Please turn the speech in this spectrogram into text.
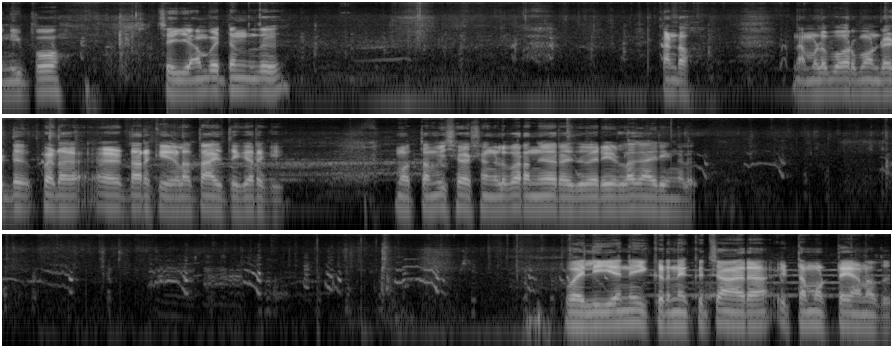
ഇനിയിപ്പോൾ ചെയ്യാൻ പറ്റുന്നത് കണ്ടോ? നമ്മൾ ബോർബോണ്ടായിട്ട് പെട ടർക്കികളെ താഴത്തേക്ക് ഇറക്കി. മൊത്തം വിശേഷങ്ങൾ പറഞ്ഞു തരാം ഇതുവരെയുള്ള കാര്യങ്ങൾ വലിയ നെയ്ക്കിടനക്ക് ചാര ഇട്ട മുട്ടയാണത്.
